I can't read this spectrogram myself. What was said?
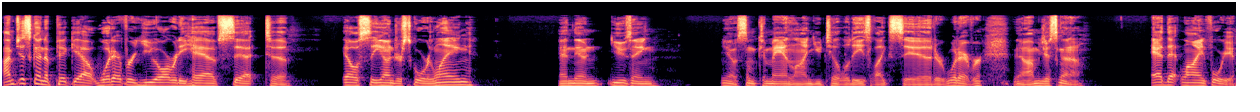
I'm just going to pick out whatever you already have set to LC underscore lang, and then using you know, some command line utilities like sed or whatever. You know, I'm just going to add that line for you.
